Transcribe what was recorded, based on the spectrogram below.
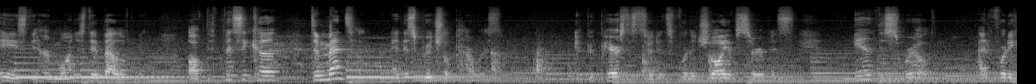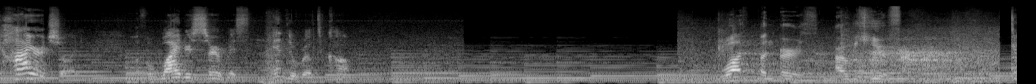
is the harmonious development of the physical, the mental, and the spiritual powers. It prepares the students for the joy of service in this world and for the higher joy of a wider service in the world to come. What on earth are we here for? To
